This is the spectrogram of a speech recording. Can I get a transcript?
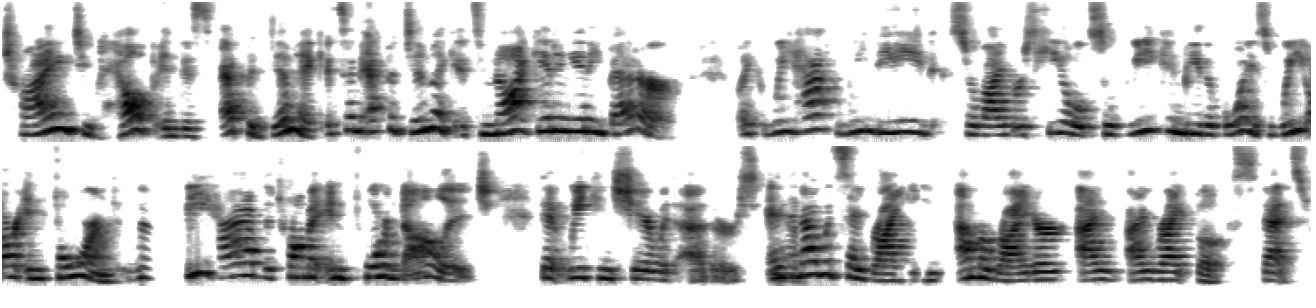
trying to help in this epidemic. It's an epidemic. It's not getting any better. Like we have, we need survivors healed so we can be the voice. We are informed. We, we have the trauma informed knowledge that we can share with others. And yeah. then I would say writing. I'm a writer. I, I write books. That's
